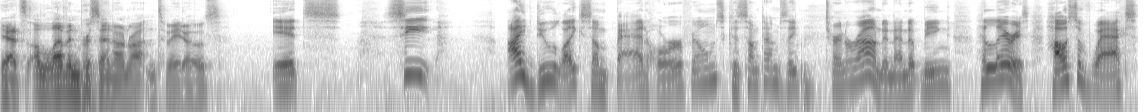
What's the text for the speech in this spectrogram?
Yeah, it's 11% on Rotten Tomatoes. It's see, I do like some bad horror films because sometimes they turn around and end up being hilarious. House of Wax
